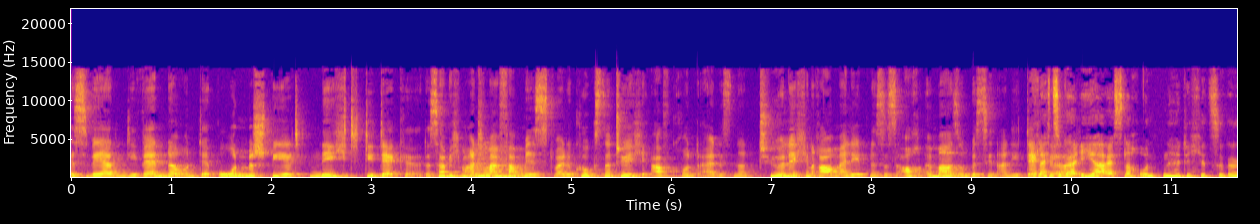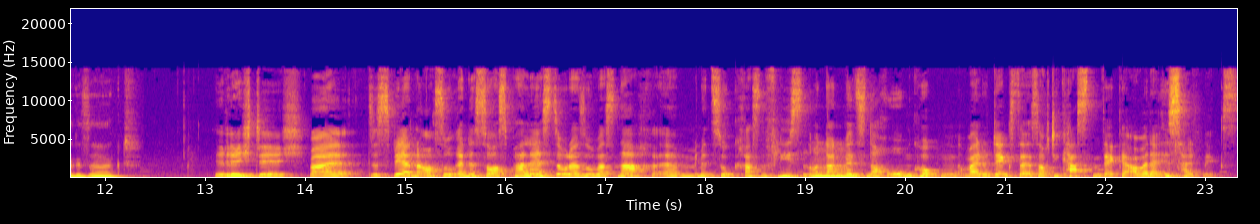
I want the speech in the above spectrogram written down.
Es werden die Wände und der Boden bespielt, nicht die Decke. Das habe ich manchmal mm. vermisst, weil du guckst natürlich aufgrund eines natürlichen Raumerlebnisses auch immer so ein bisschen an die Decke. Vielleicht sogar eher als nach unten, hätte ich jetzt sogar gesagt. Richtig, weil das werden auch so Renaissance-Paläste oder sowas nach ähm, mit so krassen Fliesen und dann mhm. willst du nach oben gucken, weil du denkst, da ist auch die Kastendecke, aber da ist halt nichts.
